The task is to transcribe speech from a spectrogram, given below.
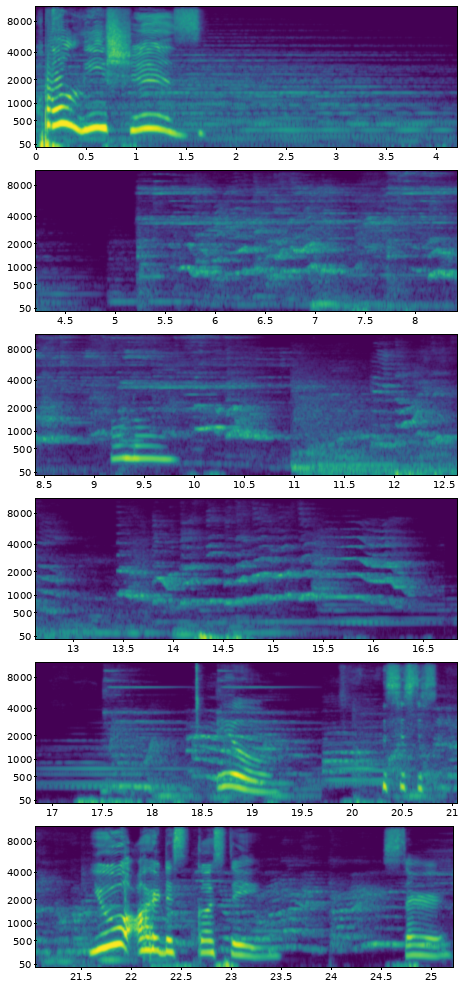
Holy shiz! Oh no. Ew. This is this. You are disgusting, sir.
